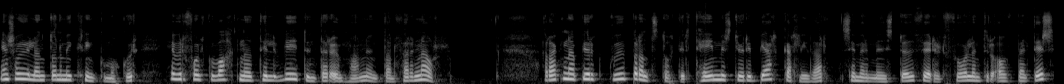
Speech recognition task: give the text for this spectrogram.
eins og í löndunum í kringum okkur hefur fólk vaknað til vitundar um hann undan farin ár. Ragnarbjörg Guðbrandsdóttir, teimistjóri Bjarkarhlíðar sem er með stöð fyrir þólendur ofbeldis,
